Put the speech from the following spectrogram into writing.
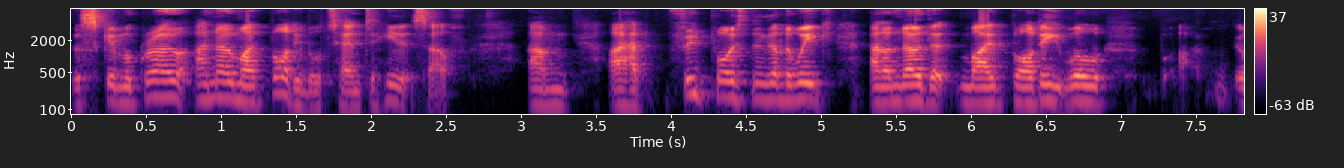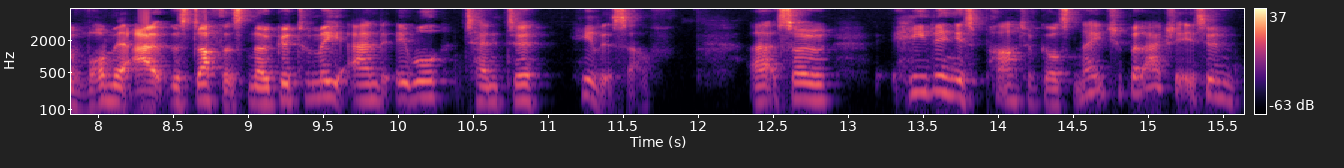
the skin will grow. I know my body will tend to heal itself. Um, I had food poisoning the other week, and I know that my body will vomit out the stuff that's no good for me, and it will tend to heal itself. Uh, so healing is part of God's nature, but actually it's, in,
